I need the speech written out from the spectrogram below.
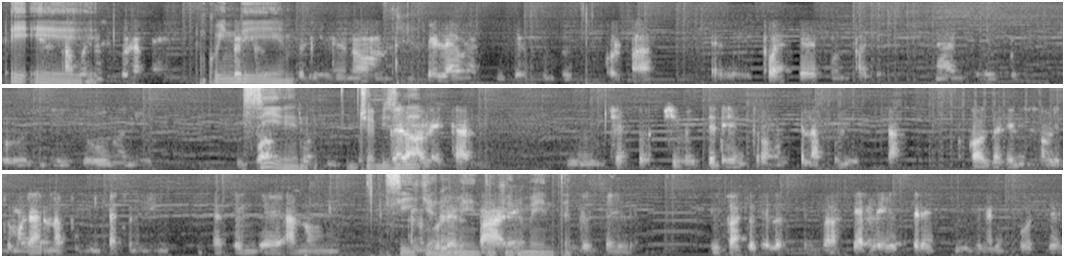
e, e ah, quindi... No, che lei è una può essere colpa dei dei giovani. Sì, cioè bisogna... Però cioè, ci mette dentro anche la politica, cosa che di solito magari una pubblicazione tende a non, sì, a non chiaramente, fare. chiaramente. Invece, il fatto che lo sembra sia lettere significa che forse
